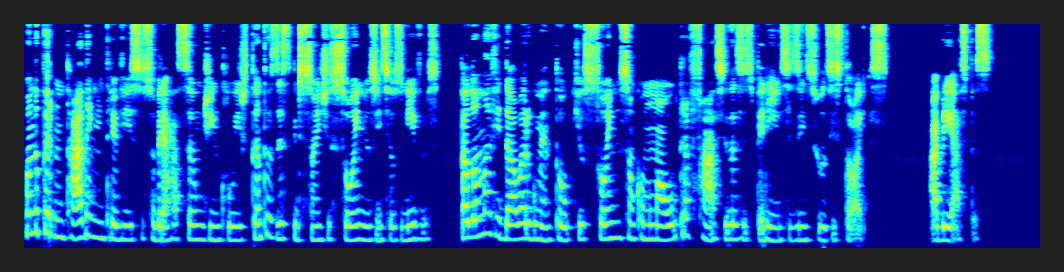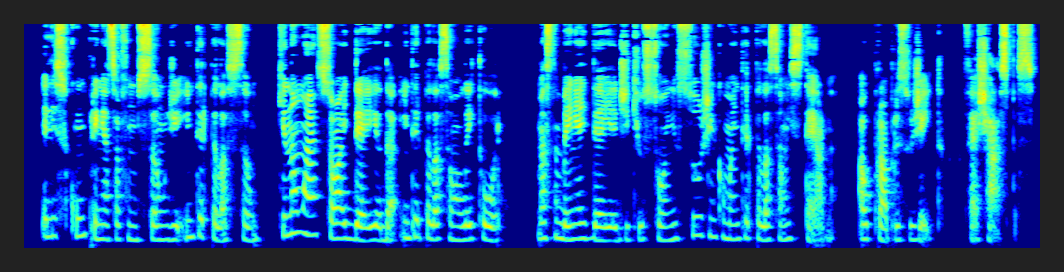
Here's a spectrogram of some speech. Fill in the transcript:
Quando perguntada em entrevista sobre a razão de incluir tantas descrições de sonhos em seus livros, Paloma Vidal argumentou que os sonhos são como uma outra face das experiências em suas histórias. Eles cumprem essa função de interpelação, que não é só a ideia da interpelação ao leitor, mas também a ideia de que os sonhos surgem como uma interpelação externa, ao próprio sujeito. Fecha aspas.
